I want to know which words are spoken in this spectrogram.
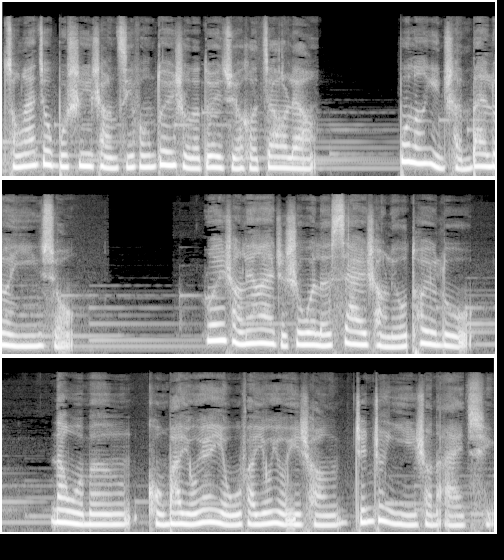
从来就不是一场棋逢对手的对决和较量，不能以成败论英雄。若一场恋爱只是为了下一场留退路，那我们恐怕永远也无法拥有一场真正意义上的爱情。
